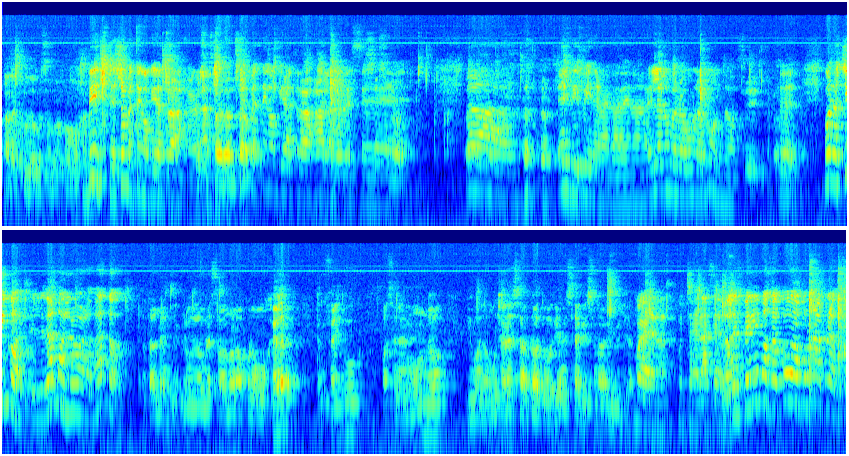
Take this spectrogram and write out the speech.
Ana Escudero que son mejor mujer. Viste, yo me tengo que ir a trabajar. Estás adelantada. Yo me tengo que ir a trabajar a la BBC. Ah, es divina la cadena, es la número uno del mundo. Sí, totalmente. Sí. Bueno chicos, ¿le damos luego los datos? Totalmente. Club de Hombres Abandonados por una Mujer en Facebook, más en el mundo. Y bueno, muchas gracias a toda tu audiencia que es una Biblia. Bueno, muchas gracias. Los despedimos a todos con un aplauso.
